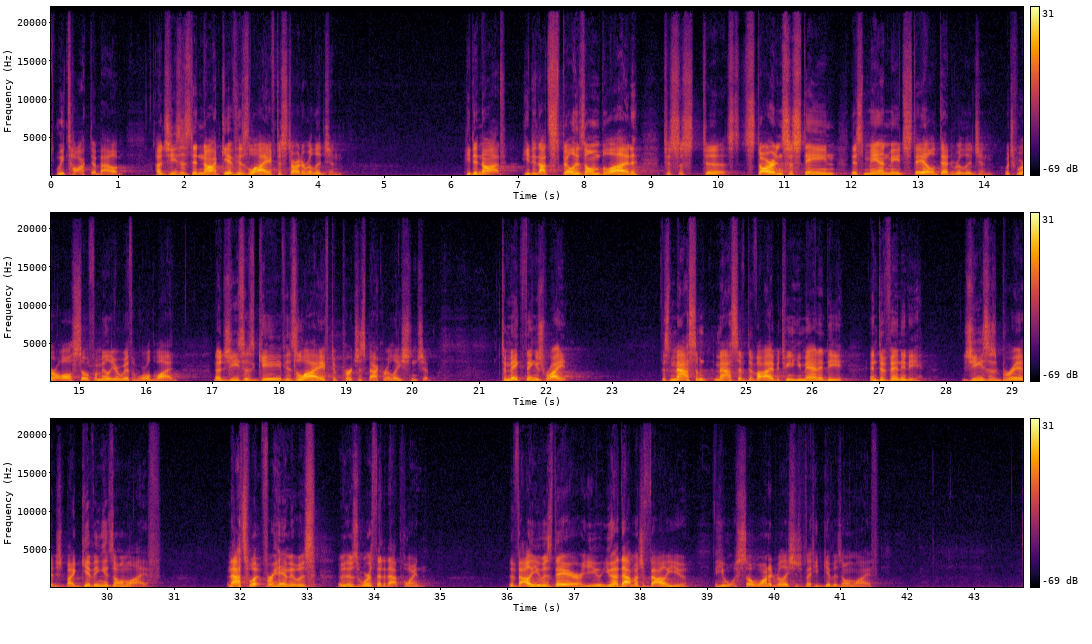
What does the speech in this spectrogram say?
we talked about how Jesus did not give his life to start a religion. He did not, he did not spill his own blood to, to start and sustain this man made, stale, dead religion, which we're all so familiar with worldwide. Now, Jesus gave his life to purchase back relationship, to make things right. This massive, massive divide between humanity and divinity, Jesus bridged by giving his own life. And that's what, for him, it was, it was worth it at that point. The value is there. You, you had that much value. He so wanted relationship that he'd give his own life.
